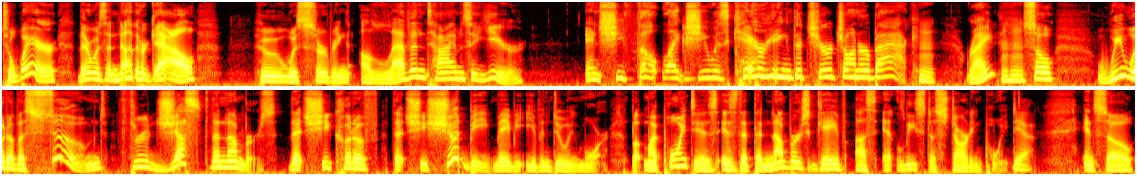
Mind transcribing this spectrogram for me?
to where there was another gal who was serving 11 times a year and she felt like she was carrying the church on her back, Hmm. right? Mhm. So we would have assumed through just the numbers that she could have that she should be maybe even doing more. But my point is is that the numbers gave us at least a starting point. yeah, And so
